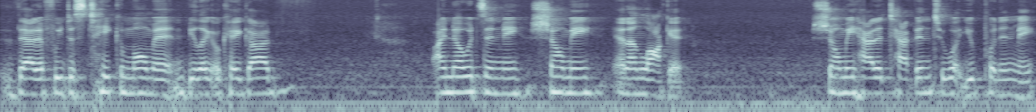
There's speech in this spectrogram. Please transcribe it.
that if we just take a moment and be like, okay, God, I know it's in me, show me and unlock it. Show me how to tap into what you put in me.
